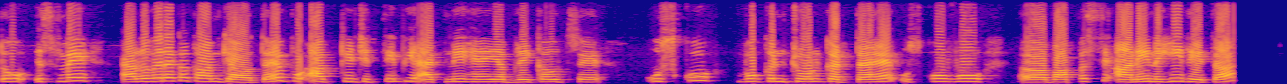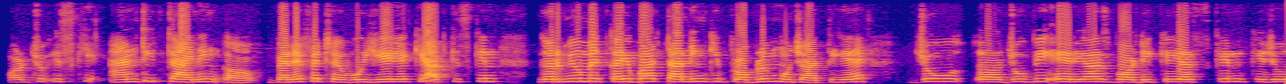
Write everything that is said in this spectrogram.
तो इसमें एलोवेरा का काम क्या होता है? वो आपके जितने भी एक्ने हैं या ब्रेकआउट्स है उसको वो कंट्रोल करता है, उसको वो वापस से आने नहीं देता। और जो इसकी एंटी टैनिंग बेनिफिट है, वो ये है कि आपकी स्किन गर्मियों में कई बार टैनिंग की प्रॉब्लम हो जाती है। जो जो भी एरियाज़ बॉडी के या स्किन के जो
